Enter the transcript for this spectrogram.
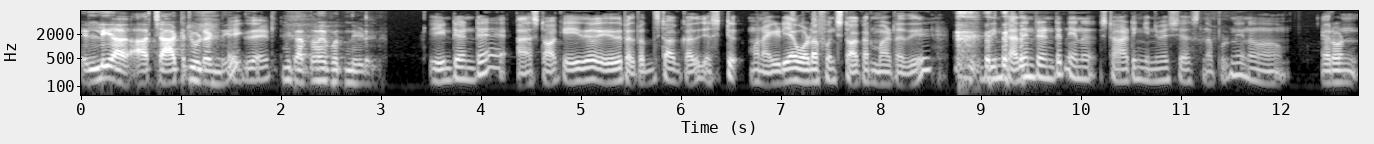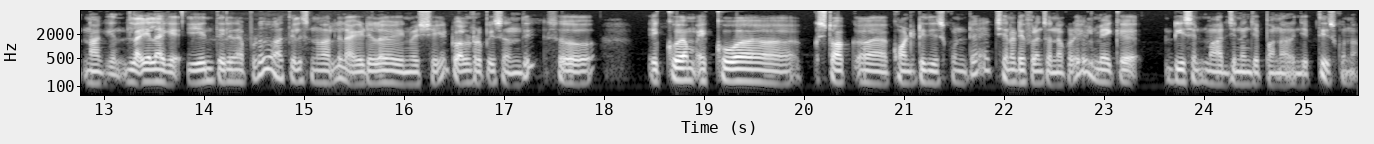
వెళ్ళి ఆ- చార్ట్ చూడండి. ఎగ్జాక్ట్ మీకు అర్థమైపోతుంది ఏంటి అంటే ఆ స్టాక్ ఏదో ఏదో పెద్ద పెద్ద స్టాక్ కాదు జస్ట్ మన ఐడియా వోడాఫోన్ స్టాక్ అనమాట అది. దీనికి అదేంటంటే నేను స్టార్టింగ్ ఇన్వెస్ట్ చేస్తున్నప్పుడు నేను అరౌండ్ నాకు ఇలా- ఇలాగే ఏం తెలియనప్పుడు నాకు తెలిసిన వాళ్ళు ఇలా ఐడియాలో ఇన్వెస్ట్ చేయి ట్వెల్వ్ రూపీస్ ఉంది. సో ఎక్కువ ఎక్కువ స్టాక్ క్వాంటిటీ తీసుకుంటే చిన్న డిఫరెన్స్ ఉన్నా కూడా విల్ మేక్ డీసెంట్ మార్జిన్ అని చెప్పి అన్నారని చెప్పి తీసుకున్నా.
